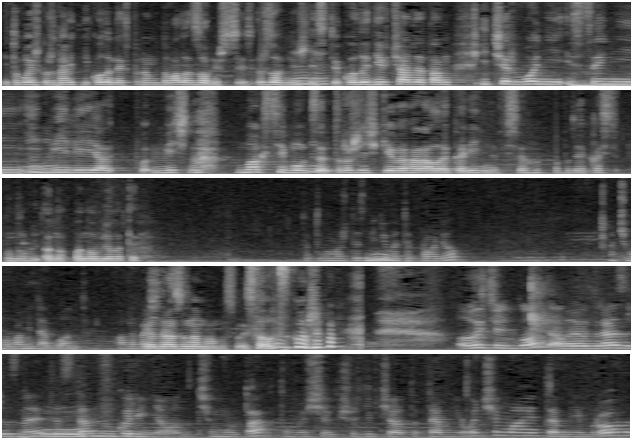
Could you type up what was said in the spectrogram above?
І тому я ж кажу, навіть ніколи не експериментувала з зовнішністю. зовнішністю. Коли дівчата там і червоні, і сині, і Мгм. білі, я вічно максимум це трошечки вигорала коріння всього. Буде якась онов- оновлювати. Тобто ви можете змінювати проділ. А чому вам іде блонд? Але Я бачите, одразу на маму свою стала схожа. Личить блонд, але одразу знаєте, з темним корінням. От Чому так? Тому що якщо дівчата темні очі мають, темні брови,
